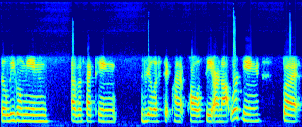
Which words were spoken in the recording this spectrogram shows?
the legal means of affecting realistic climate policy are not working, but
